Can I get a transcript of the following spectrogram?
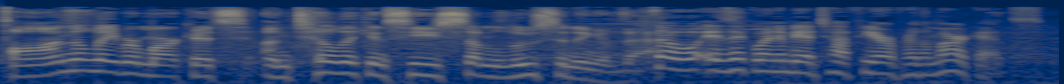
on the labor markets until they can see some loosening of that. So is it going to be a tough year for the markets?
